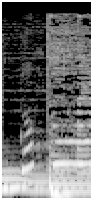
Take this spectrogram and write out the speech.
嘟嘟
